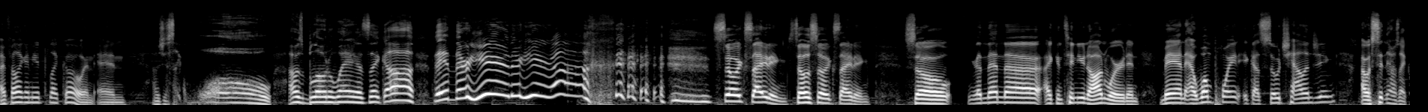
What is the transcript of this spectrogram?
I felt like I needed to let go and and I was just like, whoa. I was blown away. I was like, ah, they, they're here. They're here. Ah. so exciting. So, so exciting. So, and then uh, I continued onward. And man, at one point, it got so challenging. I was sitting there, I was like,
